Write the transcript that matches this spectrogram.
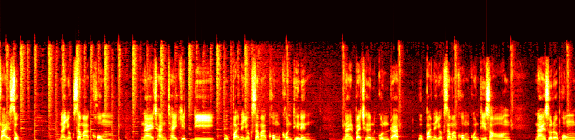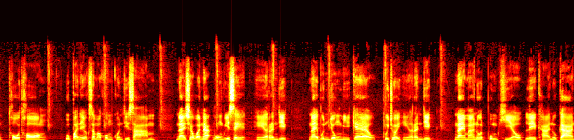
สายสุข นายกสมาคม นายชันชัยคิดดี อุปนายกสมาคมคนที่ 1 นายประเชิญกุลรัตอุปนายกสมาคมคนที่ 2 นายสุรพงษ์โททอง อุปนายกสมาคมคนที่ 3 นายชวนะวงวิเศษ เหรัญยิก นายบุญยงมีแก้ว ผู้ช่วยเหรัญยิก นายมาโนดพุ่มเขียว เลขานุการ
